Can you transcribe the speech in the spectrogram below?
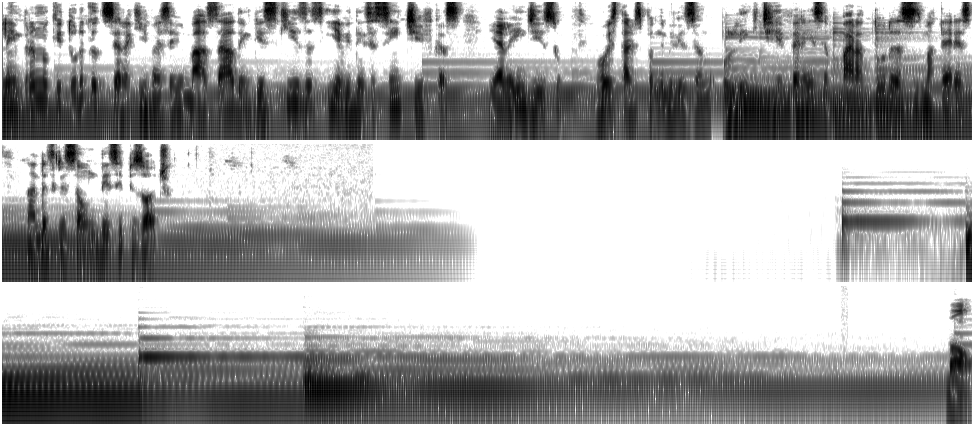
Lembrando que tudo que eu disser aqui vai ser embasado em pesquisas e evidências científicas, e além disso, vou estar disponibilizando o link de referência para todas essas matérias na descrição desse episódio. Bom,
